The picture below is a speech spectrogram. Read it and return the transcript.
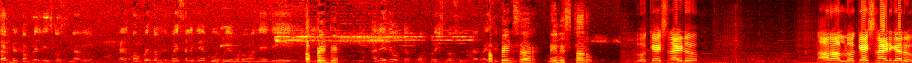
సార్ మీరు కంప్లైంట్ తీసుకొస్తున్నారు. కానీ తొంభై తొమ్మిది పైసలకే భూములు ఇవ్వడం అనేది తప్పేంటి? అనేది ఒక ఒక ప్రశ్న వస్తుంది సార్. తప్పేంటి సార్? నేను ఇస్తాను. లోకేష్ నాయుడు నారా లోకేష్ నాయుడు గారు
